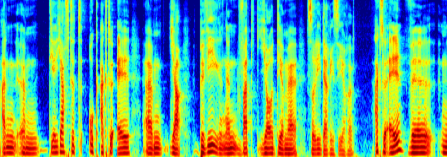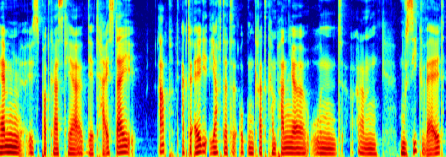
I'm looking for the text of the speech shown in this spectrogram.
An ähm, dir jaftet auch aktuell, ähm, ja, Bewegungen, was ja dir mehr solidarisiere. Aktuell, wir nehmen das Podcast her Details da ab. Aktuell jaftet auch gerade Kampagne und ähm, Musikwelt,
